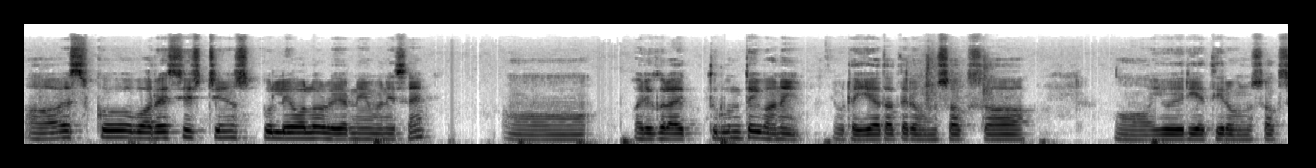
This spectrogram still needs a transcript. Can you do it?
यसको अब रेसिस्टेन्सको लेभलहरू हेर्ने हो भने चाहिँ अहिलेको लागि तुरुन्तै भने एउटा यतातिर हुनसक्छ यो एरियातिर हुनसक्छ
